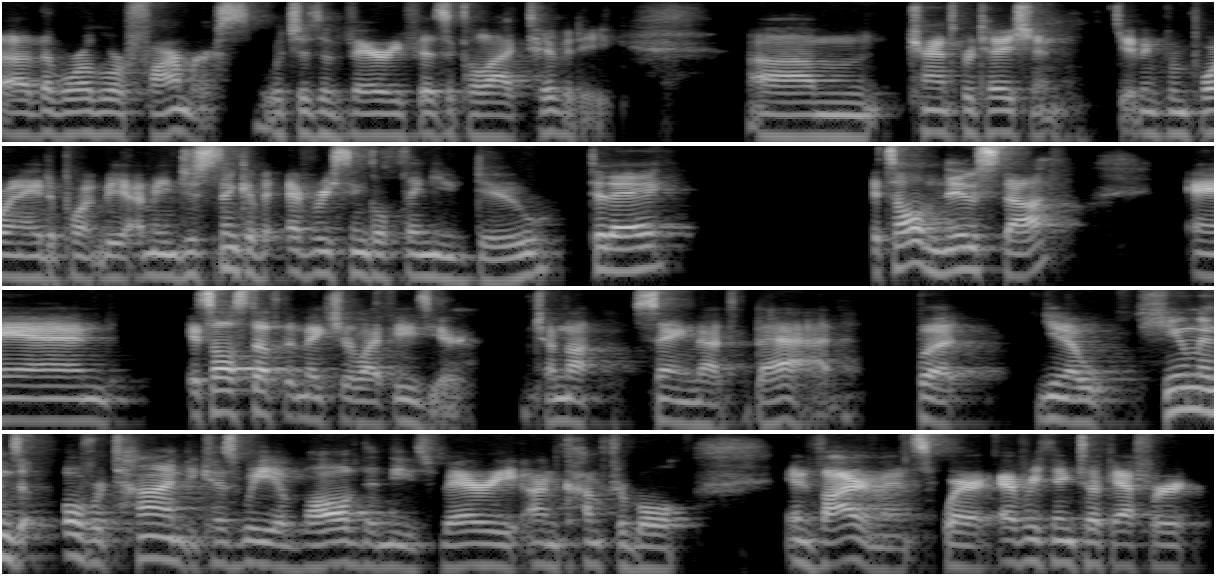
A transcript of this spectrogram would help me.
uh, the world were farmers, which is a very physical activity. Um, transportation, getting from point A to point B. I mean, just think of every single thing you do today. It's all new stuff and it's all stuff that makes your life easier, which I'm not saying that's bad, but you know, humans over time, because we evolved in these very uncomfortable environments where everything took effort.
